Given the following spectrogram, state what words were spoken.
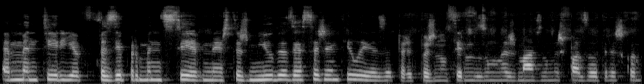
a manter e a fazer permanecer nestas miúdas essa gentileza, para depois não sermos umas más umas para as outras quando,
